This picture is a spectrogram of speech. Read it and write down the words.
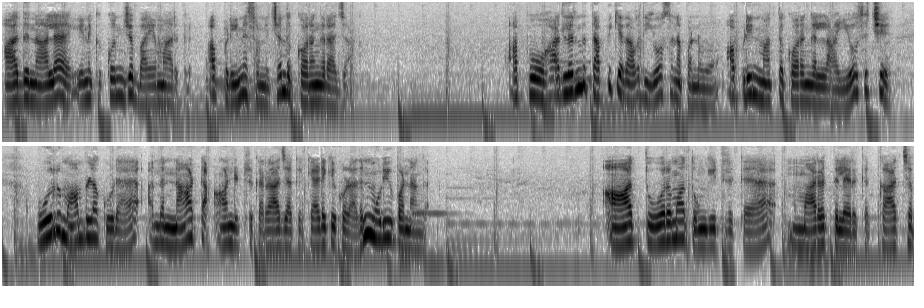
அதனால எனக்கு கொஞ்சம் பயமாக இருக்குது அப்படின்னு சொன்னிச்சு அந்த குரங்கு ராஜா. அப்போது அதுலேருந்து தப்பிக்க ஏதாவது யோசனை பண்ணுவோம் அப்படின்னு மற்ற குரங்கெல்லாம் யோசிச்சு ஒரு மாம்பழம் கூட அந்த நாட்டை ஆண்டுட்டு இருக்க ராஜாக்கு கிடைக்க கூடாதுன்னு முடிவு பண்ணாங்க. ஆத்தோரமாக தொங்கிட்டு இருக்க மரத்தில் இருக்க காய்ச்ச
